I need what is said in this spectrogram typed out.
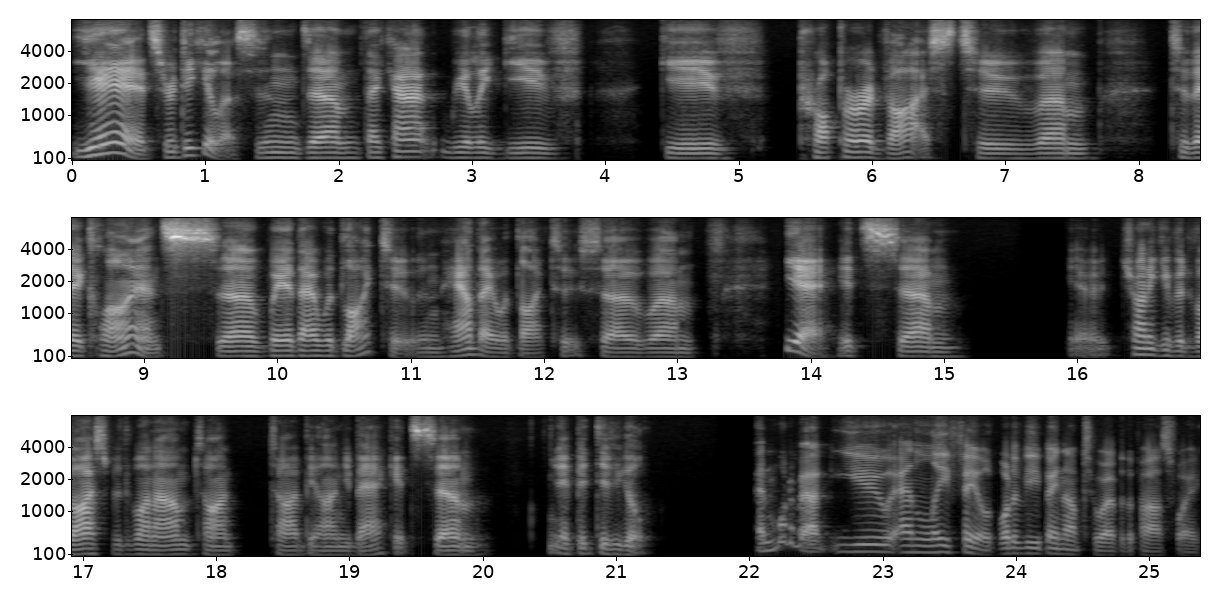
yeah, it's ridiculous, and um, they can't really give give proper advice to um, to their clients uh, where they would like to and how they would like to. So um, yeah, it's um, you know trying to give advice with one arm tied tied behind your back. It's um, yeah, a bit difficult. And what about you and Leifield? What have you been up to over the past week?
